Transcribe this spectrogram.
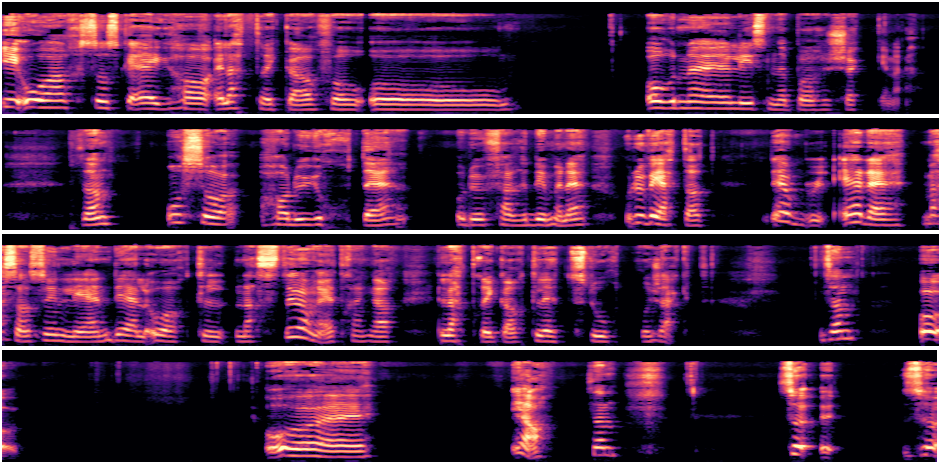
i år så skal jeg ha elektriker for å ordne lysene på kjøkkenet. Sant? Og så har du gjort det, og du er ferdig med det, og du vet at det er det mest sannsynlig en del år til neste gang jeg trenger elektriker til et stort prosjekt. Sånn? Og Og eh, Ja. Sånn. Så, så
